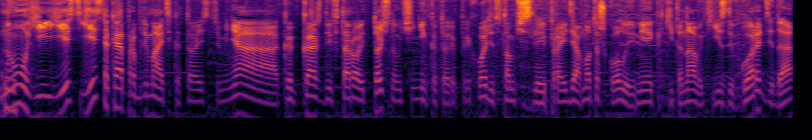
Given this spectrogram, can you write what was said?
ну... ну есть, есть такая проблематика. То есть у меня, как каждый второй точно ученик, который приходит, в том числе и пройдя мотошколу, имея какие-то навыки езды в городе, да,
